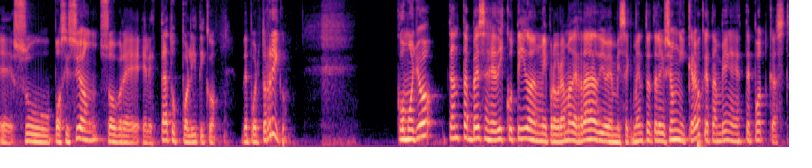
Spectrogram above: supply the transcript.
eh, su posición sobre el estatus político de Puerto Rico. Como yo tantas veces he discutido en mi programa de radio y en mi segmento de televisión y creo que también en este podcast,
